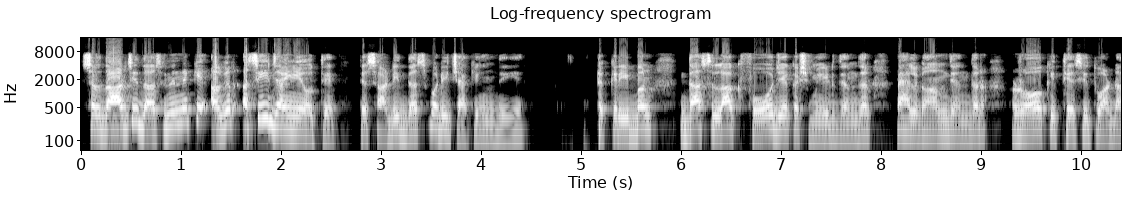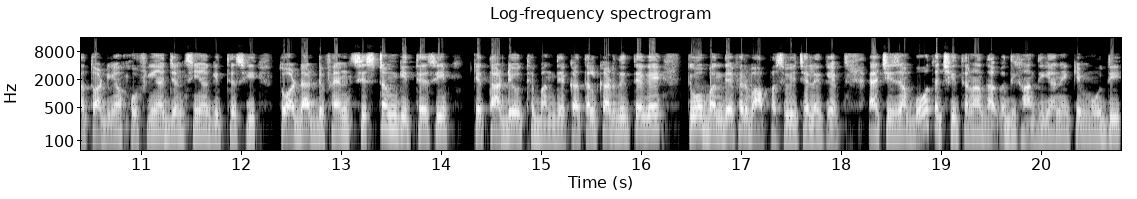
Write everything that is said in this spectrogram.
ਸਰਦਾਰ ਜੀ ਦੱਸ ਰਹੇ ਨੇ ਕਿ ਅਗਰ ਅਸੀਂ ਜਾਈਏ ਉੱਥੇ, ਤੇ ਸਾਡੀ 10 ਬੜੀ ਚੈਕਿੰਗ ਹੁੰਦੀ ਹੈ। ਤਕਰੀਬਨ 10 ਲੱਖ ਫੌਜ ਹੈ ਕਸ਼ਮੀਰ ਦੇ ਅੰਦਰ, ਪਹਿਲਗਾਮ ਦੇ ਅੰਦਰ। ਰੋ ਕਿੱਥੇ ਸੀ ਤੁਹਾਡਾ? ਤੁਹਾਡੀਆਂ ਖੁਫੀਆਂ ਏਜੰਸੀਆਂ ਕਿੱਥੇ ਸੀ? ਤੁਹਾਡਾ ਡਿਫੈਂਸ ਸਿਸਟਮ ਕਿੱਥੇ ਸੀ ਕਿ ਤੁਹਾਡੇ ਉੱਥੇ ਬੰਦੇ ਕਤਲ ਕਰ ਦਿੱਤੇ ਗਏ ਤੇ ਉਹ ਬੰਦੇ ਫਿਰ ਵਾਪਸ ਵੀ ਚਲੇ ਗਏ? ਇਹ ਚੀਜ਼ਾਂ ਬਹੁਤ ਅੱਛੀ ਤਰ੍ਹਾਂ ਦ- ਦਿਖਾਉਂਦੀਆਂ ਨੇ ਕਿ ਮੋਦੀ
